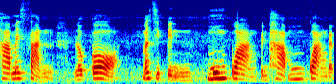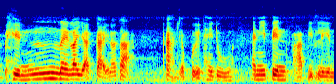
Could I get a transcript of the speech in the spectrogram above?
ภาพไม่สั่น แล้วก็มันสิเป็นมุมกว้าง เป็นภาพมุมกว้างแบบเห็นในระยะไกลเนาะจ้ะอ่านจะเปิดให้ดู อันนี้เป็นฝาปิดเลน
